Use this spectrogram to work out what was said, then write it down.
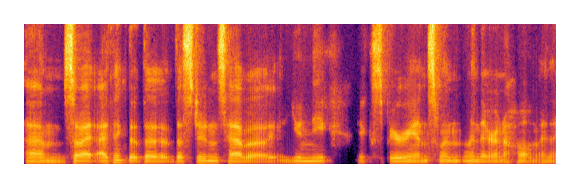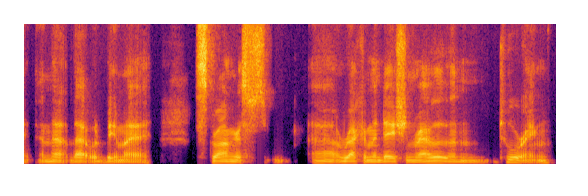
um, so I, I, think that the the students have a unique experience when when they're in a home i think and that that would be my strongest uh, recommendation rather than touring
